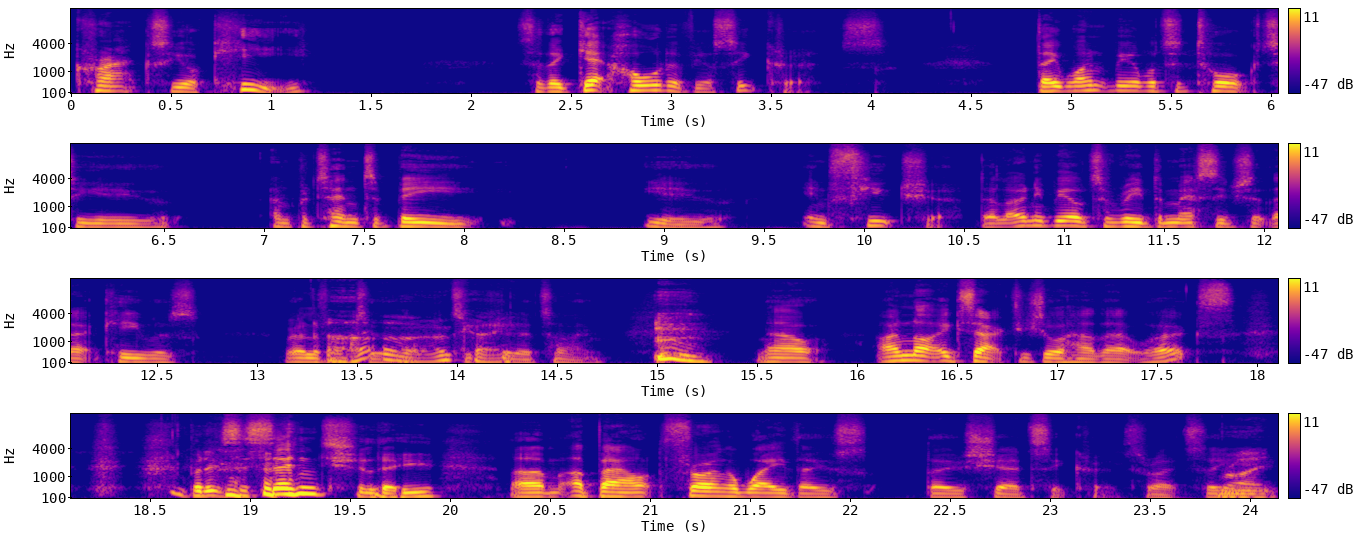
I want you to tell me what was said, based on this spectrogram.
cracks your key, so they get hold of your secrets, they won't be able to talk to you and pretend to be you in future. They'll only be able to read the message that that key was relevant to Oh, at that okay. particular time. now, I'm not exactly sure how that works, but it's essentially um, about throwing away those those shared secrets, right? So you,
